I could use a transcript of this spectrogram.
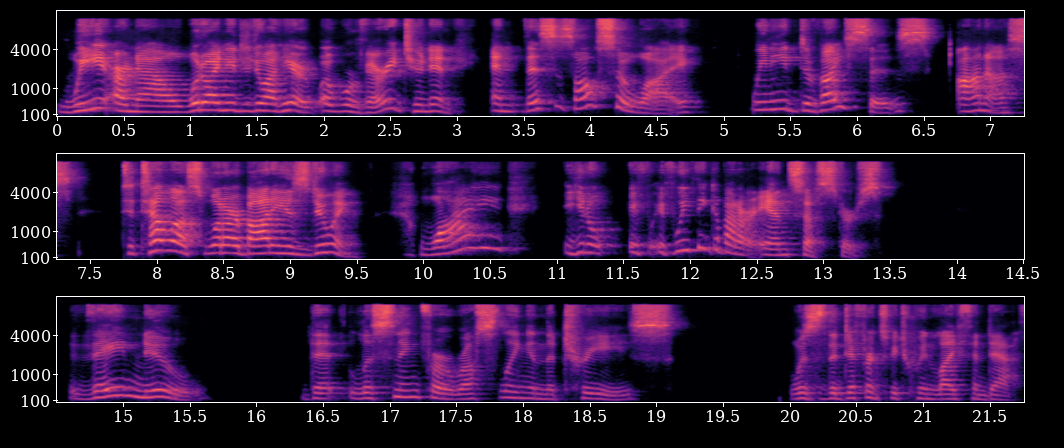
We are now, what do I need to do out here? We're very tuned in. And this is also why we need devices on us to tell us what our body is doing. Why, you know, if, if we think about our ancestors, they knew that listening for a rustling in the trees was the difference between life and death.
